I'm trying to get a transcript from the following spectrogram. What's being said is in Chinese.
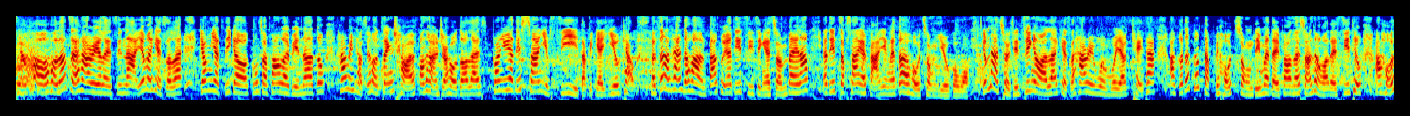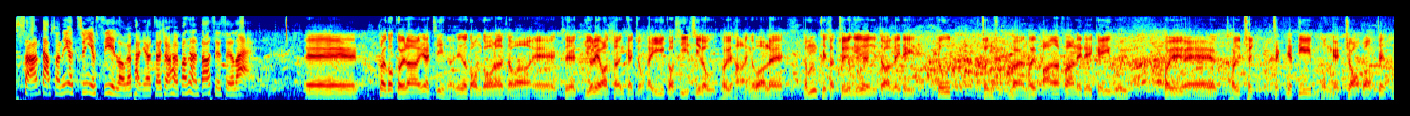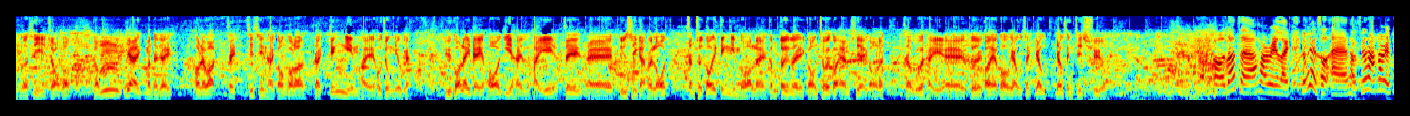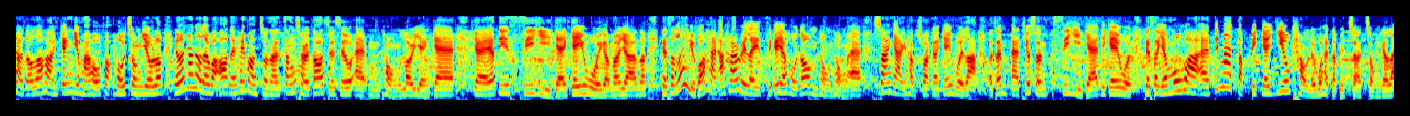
咁好好多謝 Harry 你先啦，因為其實咧今日呢個工作坊裏邊啦，都 Harry 頭先好精彩分享咗好多咧關於一啲商業司儀特別嘅要求。頭先我聽到可能包括一啲事前嘅準備啦，一啲執生嘅反應咧，都係好重要嘅喎。咁但係除此之外咧，其實 Harry 會唔會有其他啊覺得都特別好重點嘅地方咧，想同我哋 C Two 啊好想踏上呢個專業司儀路嘅朋友仔再去分享多少少咧？誒，都係嗰句啦，因為之前頭先都講過啦，就話誒，其實如果你話想繼續喺呢個司儀之路去行嘅話咧，咁其實最重要一樣嘢就係你哋都盡量去把握翻你哋嘅機會，去誒去出席一啲唔同嘅 job 咯，即係唔同嘅司儀 job 咯。咁因為問題就係學你話，即係之前係講過啦，就係經驗係好重要嘅。如果你哋可以係喺即係誒短時間去攞爭取多啲經驗嘅話咧，咁對你嚟講做一個 MC 嚟講咧，就會係誒對嚟講有一個優勝優優勝之處咯。好多謝啊 Harry 你。咁其實誒頭先阿 Harry 提到啦，可能經驗係好好重要咯。如果聽到你話我哋希望盡量爭取多少少誒唔同類型嘅嘅一啲司儀嘅機會咁樣樣啦。其實咧，如果係阿 Harry 你自己有好多唔同同誒商界嘅合作嘅機會啦，或者誒挑選司儀嘅一啲機會，其實有冇話誒啲咩特別嘅要求，你會係特別着重嘅咧？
